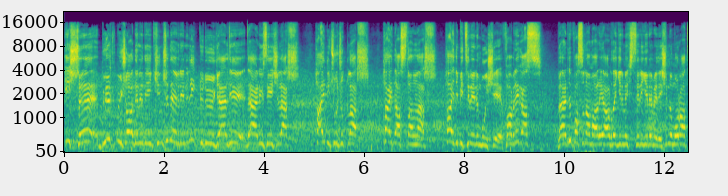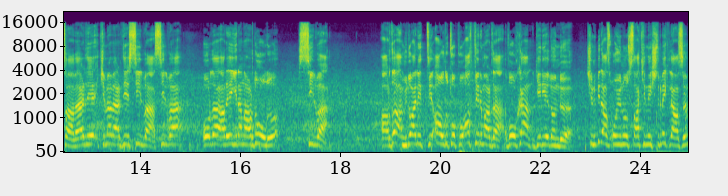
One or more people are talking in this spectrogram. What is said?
İşte büyük mücadelede ikinci devrenin ilk düdüğü geldi değerli izleyiciler. Haydi çocuklar, haydi aslanlar, haydi bitirelim bu işi. Fabregas verdi pasını ama araya Arda girmek istedi giremedi. Şimdi Morata verdi, kime verdi? Silva. Silva orada araya giren Arda oldu. Silva. Arda müdahale etti, aldı topu. Aferin Arda. Volkan geriye döndü. Şimdi biraz oyunu sakinleştirmek lazım.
